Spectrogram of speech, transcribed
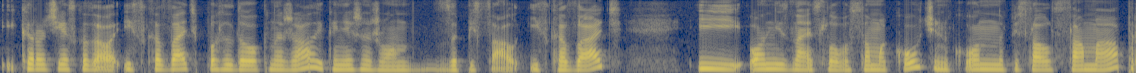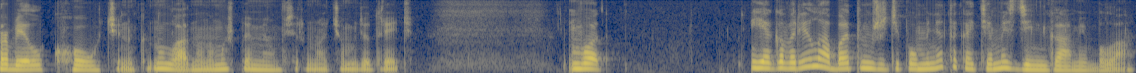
И, короче, я сказала «и сказать» после того, как нажал, и, конечно же, он записал «и сказать», и он не знает слова самокоучинг, он написал сама пробел коучинг. Ну ладно, но мы же поймем все равно, о чем идет речь. Вот. Я говорила об этом же, типа, у меня такая тема с деньгами была.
